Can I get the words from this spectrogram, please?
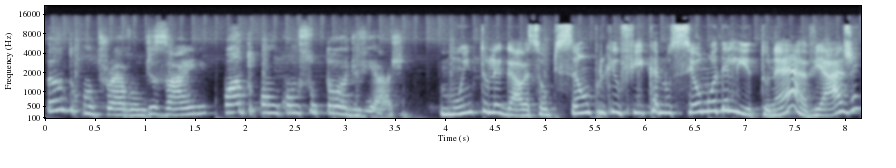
tanto com o travel design quanto com o consultor de viagem. Muito legal essa opção, porque fica no seu modelito, né? A viagem,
